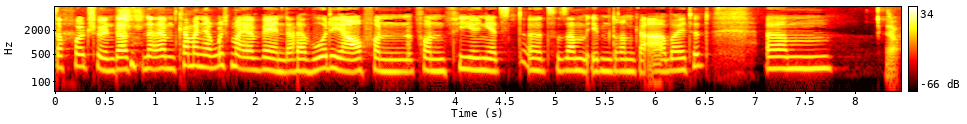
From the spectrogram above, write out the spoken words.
doch voll schön. Das ähm, kann man ja ruhig mal erwähnen. Da wurde ja auch von von vielen jetzt äh, zusammen eben dran gearbeitet. Ähm, ja.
